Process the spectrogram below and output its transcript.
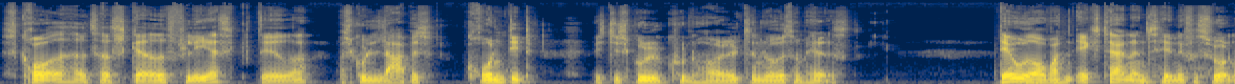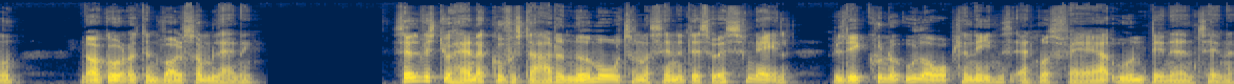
Skroget havde taget skade flere steder og skulle lappes grundigt, hvis det skulle kunne holde til noget som helst. Derudover var den eksterne antenne forsvundet, nok under den voldsomme landing. Selv hvis Johanna kunne få startet nødmotoren og sende et SOS-signal, ville det ikke kunne nå ud over planetens atmosfære uden denne antenne.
